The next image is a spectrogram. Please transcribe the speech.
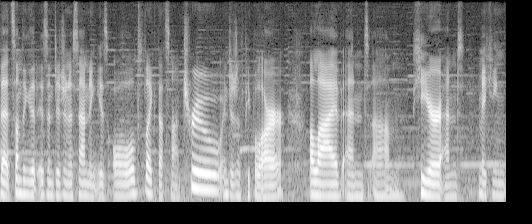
That something that is indigenous sounding is old. Like that's not true. Indigenous people are alive and um, here and making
